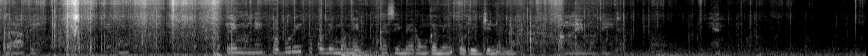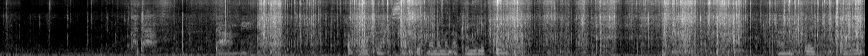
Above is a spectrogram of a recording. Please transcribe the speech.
grabe. Ayan, oh. Lemonade. Paborito ko lemonade kasi meron kaming original na pang lemonade. Yan. Kada. Dami. Abay ka. Sakit na naman aking likod. Ano tayo kukulit?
